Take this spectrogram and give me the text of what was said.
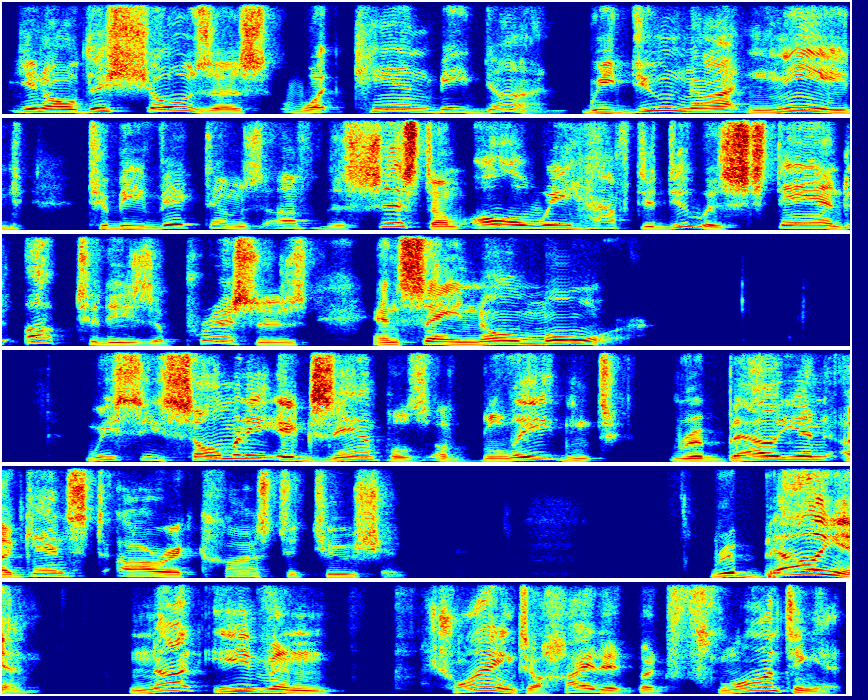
You know, this shows us what can be done. We do not need to be victims of the system. All we have to do is stand up to these oppressors and say no more. We see so many examples of blatant rebellion against our Constitution rebellion, not even trying to hide it, but flaunting it.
